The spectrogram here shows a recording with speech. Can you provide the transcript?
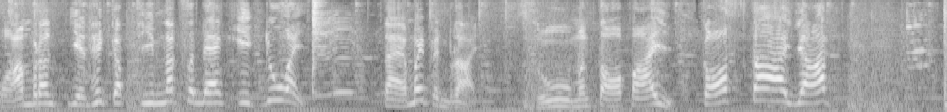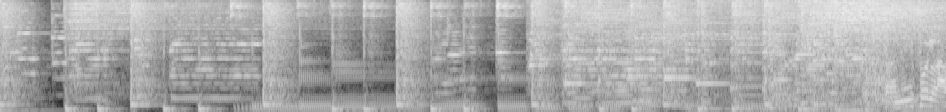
ความรังเกียจให้กับทีมนักแสดงอีกด้วย แต่ไม่เป็นไร สู้มันต่อไป กอล์ฟต้ายัดตอนนี้พวกเรา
